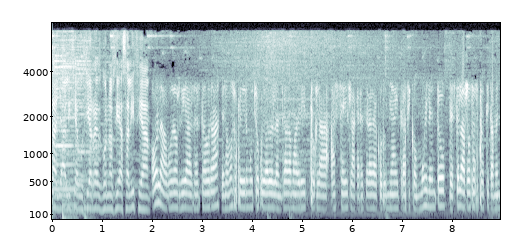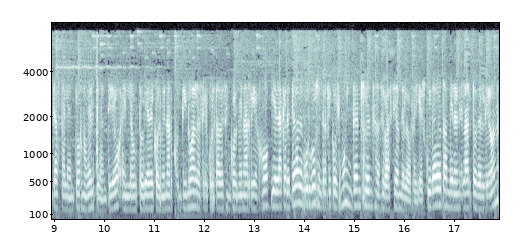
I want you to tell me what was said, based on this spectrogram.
está ya Alicia Gutiérrez. Buenos días, Alicia. Hola, buenos días. A esta hora les vamos a pedir mucho cuidado en la entrada a Madrid por la A6, la carretera de A Coruña. Hay tráfico muy lento desde Las Rozas prácticamente hasta el entorno del planteo. En la autovía de Colmenar continúan las dificultades en Colmenar Viejo. Y en la carretera de Burgos el tráfico es muy intenso en San Sebastián de los Reyes. Cuidado también en el Alto del León.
